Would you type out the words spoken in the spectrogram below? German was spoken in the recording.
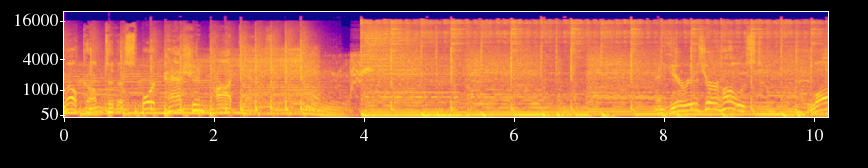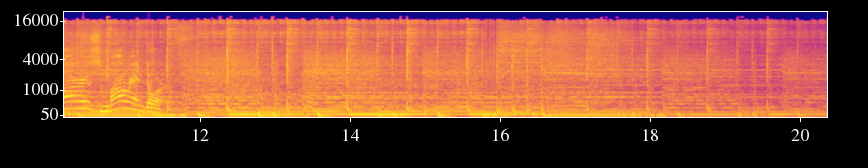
Welcome to the Sport Passion Podcast. And here is your host, Lars Marendorf.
